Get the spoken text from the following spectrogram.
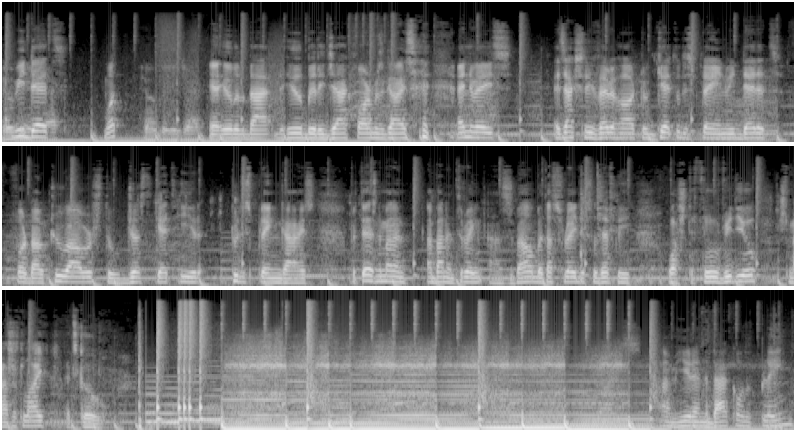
we did. Jack. What? Hillbilly Jack. Yeah, hillbilly, ba- the hillbilly jack farmers, guys. Anyways, it's actually very hard to get to this plane. We did it for about two hours to just get here to this plane, guys. But there's an abandoned, abandoned train as well. But that's related, so definitely watch the full video. Smash it like. Let's go. I'm here in the back of the plane.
